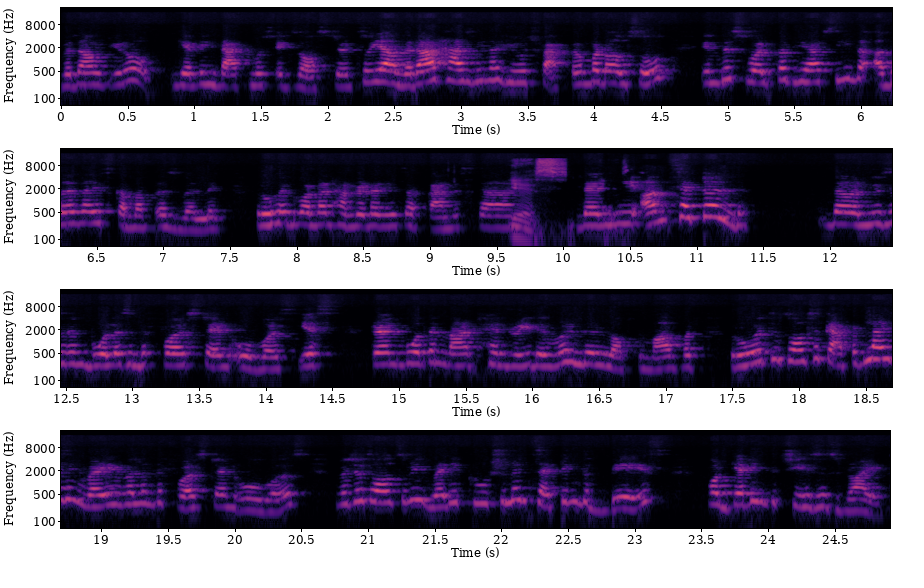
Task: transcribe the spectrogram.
without you know getting that much exhausted. So yeah, Virat has been a huge factor, but also in this World Cup, you have seen the other guys come up as well. Like Rohit got that hundred against Afghanistan. Yes. Then he unsettled the New Zealand bowlers in the first 10 overs. Yes, Trent Boult and Matt Henry, they were a little off the mark, but Rohit is also capitalizing very well in the first 10 overs, which has also been very crucial in setting the base for getting the chases right.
